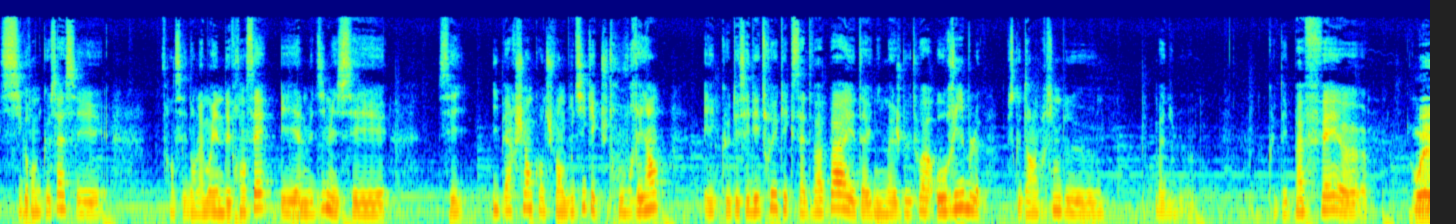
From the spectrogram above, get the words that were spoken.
si grande que ça c'est enfin c'est dans la moyenne des Français. Et elle me dit mais c'est c'est hyper chiant quand tu vas en boutique et que tu trouves rien et que tu essaies des trucs et que ça te va pas et t'as une image de toi horrible parce que t'as l'impression de, bah, de que t'es pas fait. euh, Ouais,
